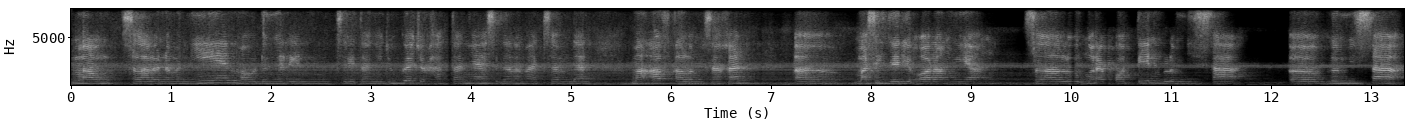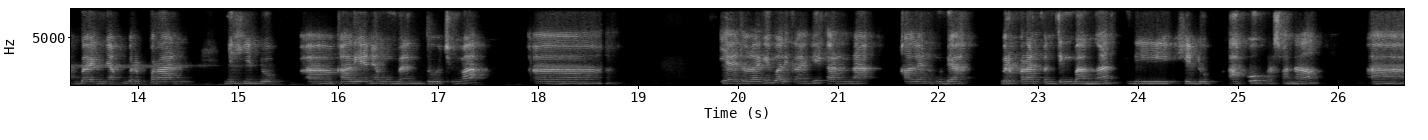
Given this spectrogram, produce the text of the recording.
mau selalu nemenin, mau dengerin ceritanya juga, curhatannya segala macam dan maaf kalau misalkan uh, masih jadi orang yang selalu ngerepotin, belum bisa uh, belum bisa banyak berperan di hidup uh, kalian yang membantu. Cuma uh, ya itu lagi balik lagi karena kalian udah berperan penting banget di hidup aku personal. Uh,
